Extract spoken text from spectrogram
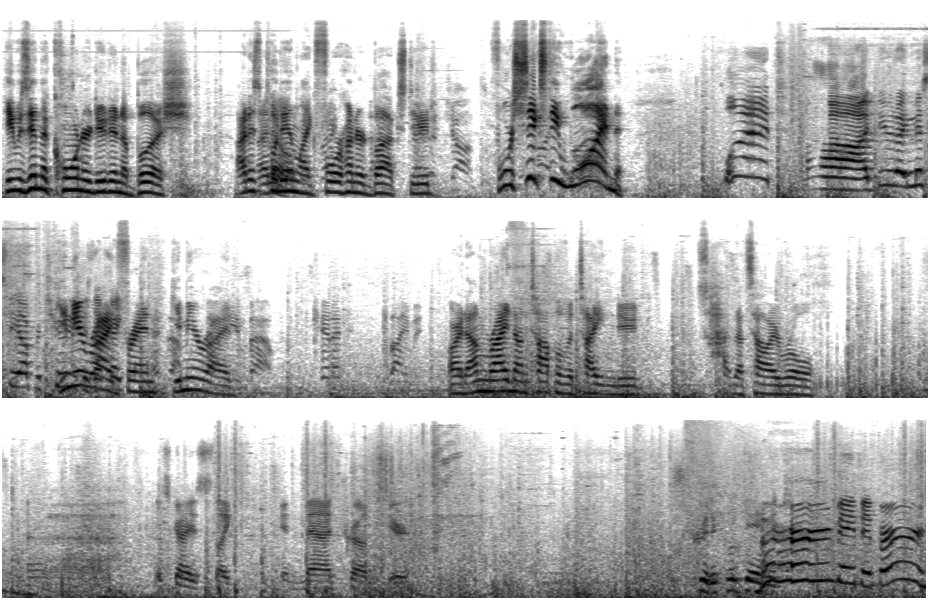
He was in the corner, dude, in a bush. I just I put know. in like 400 bucks, dude. 461! What? Ah, dude, I missed the opportunity. Give me a 'cause that ride, friend. Give me a ride. Inbound. Kill it. Claim it. All right, I'm riding on top of a Titan, dude. That's how- That's how I roll. This guy is like in mad trouble here. Critical damage. Burn, baby, burn!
